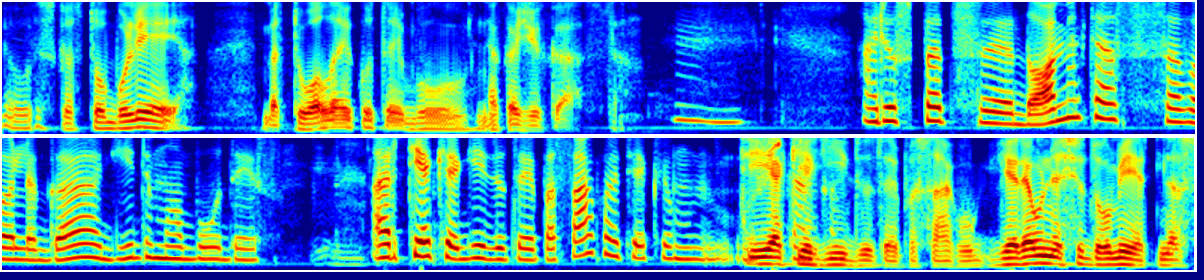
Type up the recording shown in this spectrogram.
jau viskas tobulėja. Bet tuo laiku tai buvo nekažikas. Mhm. Ar jūs pats domitės savo lyga, gydimo būdais? Ar tiek, kiek gydytojai pasako, tiek jums? Tiek, kiek gydytojai pasako. Geriau nesidomėti, nes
